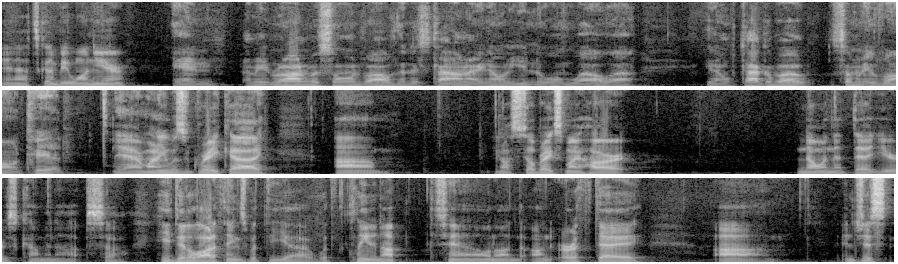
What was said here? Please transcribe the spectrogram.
Yeah, it's going to be one year. And I mean, Ron was so involved in this town. I know you knew him well. Uh, you know, talk about somebody who volunteered. Yeah, Ronnie was a great guy. Um, you know, it still breaks my heart knowing that that year is coming up. So he did a lot of things with the uh, with cleaning up the town on on Earth Day, um, and just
